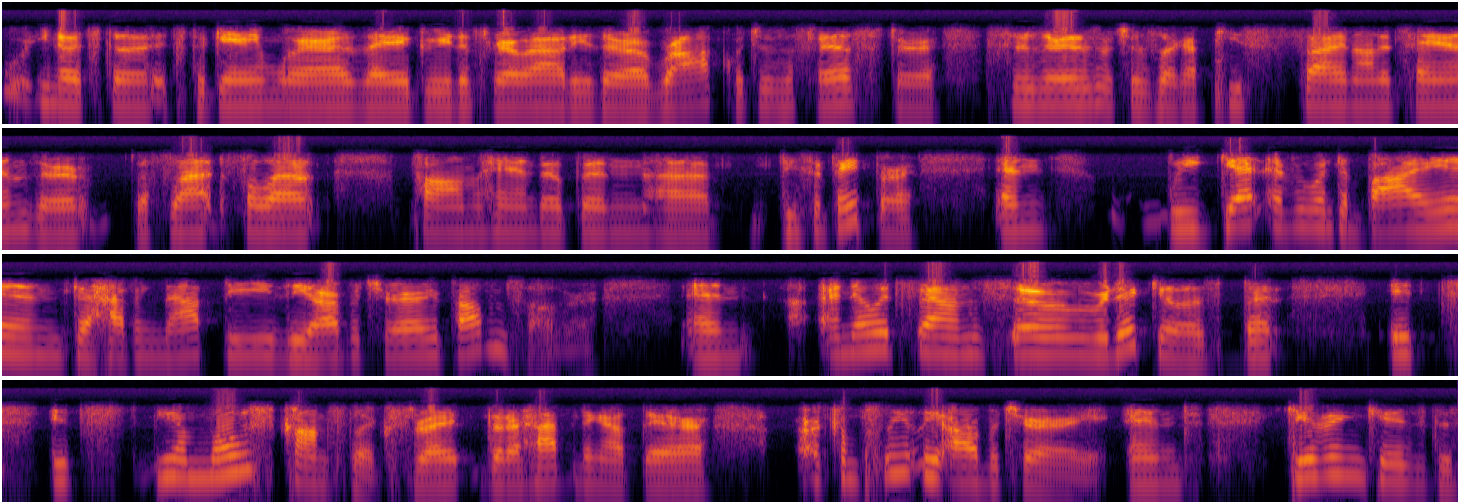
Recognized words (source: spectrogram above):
you know it's the it's the game where they agree to throw out either a rock, which is a fist, or scissors, which is like a peace sign on its hands, or the flat, full out palm hand open uh, piece of paper, and we get everyone to buy in to having that be the arbitrary problem solver. And I know it sounds so ridiculous, but it's it's you know most conflicts right that are happening out there are completely arbitrary and giving kids this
